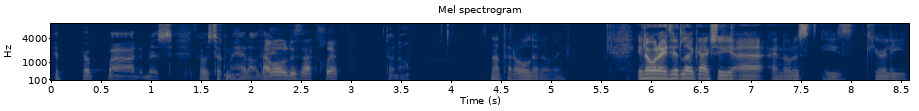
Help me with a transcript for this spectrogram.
Hippopotamus. That was stuck in my head all day. How old is that clip? Don't know. It's not that old, I don't think. You know what I did like actually? Uh, I noticed he's clearly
